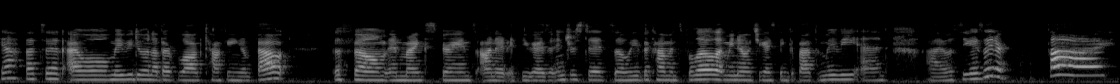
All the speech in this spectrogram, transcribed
yeah, that's it. I will maybe do another vlog talking about the film and my experience on it if you guys are interested. So leave the comments below. Let me know what you guys think about the movie, and I will see you guys later. Bye!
